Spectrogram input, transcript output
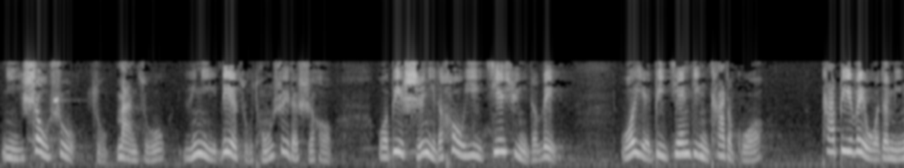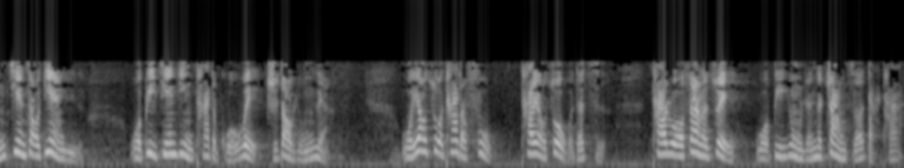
你受数足满足，与你列祖同睡的时候，我必使你的后裔接续你的位，我也必坚定他的国，他必为我的名建造殿宇，我必坚定他的国位直到永远。我要做他的父，他要做我的子。他若犯了罪，我必用人的杖责打他，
